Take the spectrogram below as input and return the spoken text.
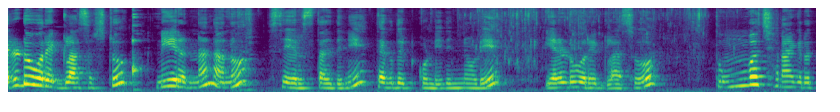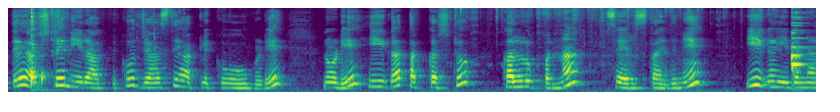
ಎರಡೂವರೆ ಗ್ಲಾಸಷ್ಟು ನೀರನ್ನು ನಾನು ಸೇರಿಸ್ತಾ ಇದ್ದೀನಿ, ತೆಗೆದಿಟ್ಕೊಂಡಿದ್ದೀನಿ ನೋಡಿ. ಎರಡೂವರೆ ಗ್ಲಾಸು. ತುಂಬ ಚೆನ್ನಾಗಿರುತ್ತೆ, ಅಷ್ಟೇ ನೀರು ಹಾಕಬೇಕು, ಜಾಸ್ತಿ ಹಾಕ್ಲಿಕ್ಕೆ ಹೋಗ್ಬಿಡಿ. ನೋಡಿ, ಈಗ ತಕ್ಕಷ್ಟು ಕಲ್ಲುಪ್ಪನ್ನು ಸೇರಿಸ್ತಾ ಇದ್ದೀನಿ. ಈಗ ಇದನ್ನು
